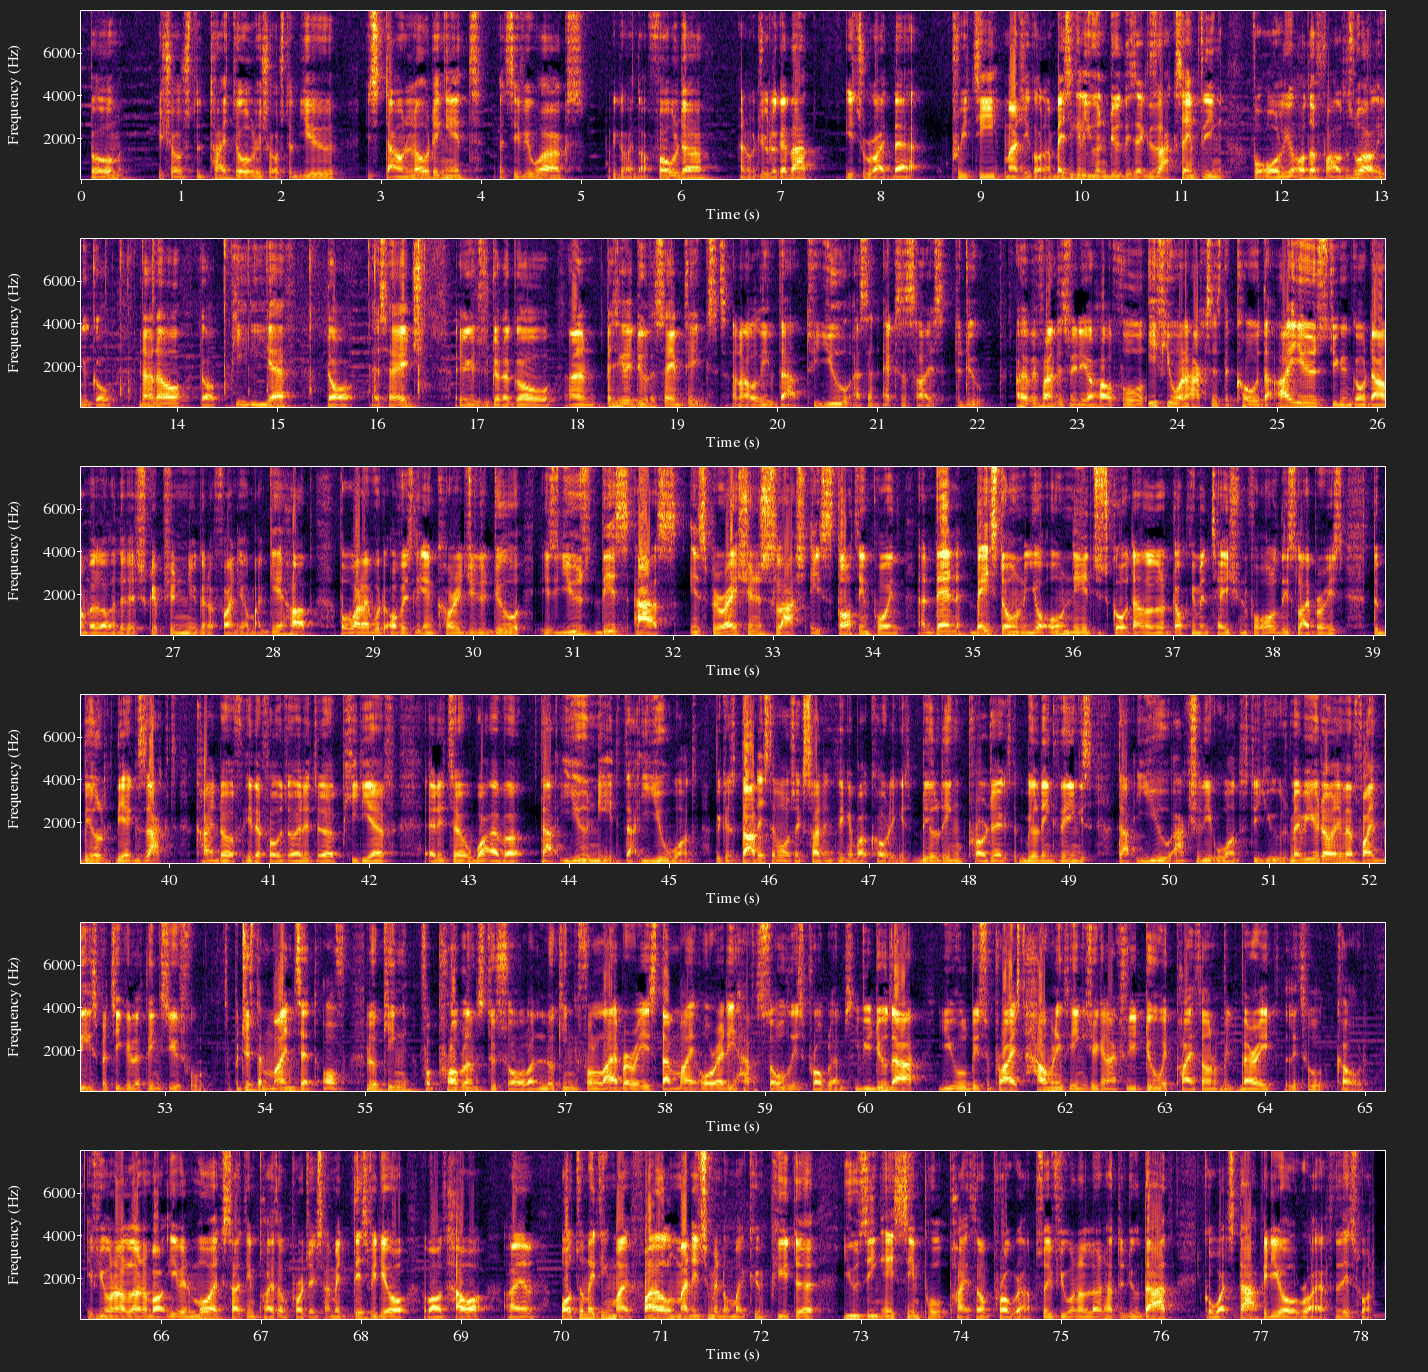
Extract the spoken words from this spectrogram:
boom, it shows the title, it shows the view, it's downloading it, let's see if it works. We go in our folder, and would you look at that, it's right there. Pretty magical. And basically you can do this exact same thing for all your other files as well. You could go nano.pdf.sh and you're just gonna go and basically do the same things. And I'll leave that to you as an exercise to do. I hope you find this video helpful. If you want to access the code that I used, you can go down below in the description. You're going to find it on my GitHub. But what I would obviously encourage you to do is use this as inspiration slash a starting point. And then based on your own needs, just go down to the documentation for all these libraries to build the exact kind of either photo editor, PDF editor, whatever that you need, that you want. Because that is the most exciting thing about coding is building projects, building things that you actually want to use. Maybe you don't even find these particular things useful, but just the mindset of looking for problems to solve and looking for libraries that might already have solved these problems. If you do that, you will be surprised how many things you can actually do with Python with very little code. If you want to learn about even more exciting Python projects, I made this video about how I am automating my file management on my computer using a simple Python program. So if you wanna learn how to do that, go watch that video right after this one.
